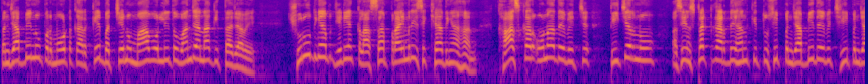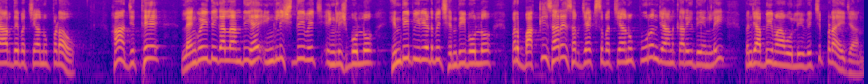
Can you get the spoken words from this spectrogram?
ਪੰਜਾਬੀ ਨੂੰ ਪ੍ਰਮੋਟ ਕਰਕੇ ਬੱਚੇ ਨੂੰ ਮਾਂ ਬੋਲੀ ਤੋਂ ਵਾਂਝਾ ਨਾ ਕੀਤਾ ਜਾਵੇ। ਸ਼ੁਰੂ ਦੀਆਂ ਜਿਹੜੀਆਂ ਕਲਾਸਾਂ ਪ੍ਰਾਇਮਰੀ ਸਿੱਖਿਆ ਦੀਆਂ ਹਨ, ਖਾਸ ਕਰ ਉਹਨਾਂ ਦੇ ਵਿੱਚ ਟੀਚਰ ਨੂੰ ਅਸੀਂ ਇਨਸਟਰਕਟ ਕਰਦੇ ਹਨ ਕਿ ਤੁਸੀਂ ਪੰਜਾਬੀ ਦੇ ਵਿੱਚ ਹੀ ਪੰਜਾਬ ਦੇ ਬੱਚਿਆਂ ਨੂੰ ਪੜ੍ਹਾਓ। ਹਾਂ, ਜਿੱਥੇ ਲੈਂਗੁਏਜ ਦੀ ਗੱਲ ਆਉਂਦੀ ਹੈ ਇੰਗਲਿਸ਼ ਦੇ ਵਿੱਚ ਇੰਗਲਿਸ਼ ਬੋਲੋ, ਹਿੰਦੀ ਪੀਰੀਅਡ ਵਿੱਚ ਹਿੰਦੀ ਬੋਲੋ, ਪਰ ਬਾਕੀ ਸਾਰੇ ਸਬਜੈਕਟਸ ਬੱਚਿਆਂ ਨੂੰ ਪੂਰਨ ਜਾਣਕਾਰੀ ਦੇਣ ਲਈ ਪੰਜਾਬੀ ਮਾਂ ਬੋਲੀ ਵਿੱਚ ਪੜ੍ਹਾਏ ਜਾਣ।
